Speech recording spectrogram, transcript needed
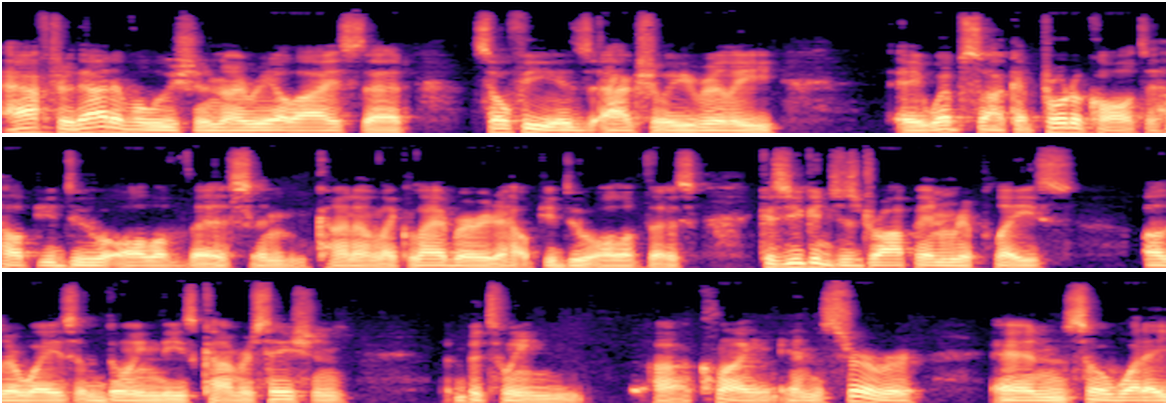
after that evolution, I realized that Sofi is actually really a WebSocket protocol to help you do all of this and kind of like library to help you do all of this because you can just drop in replace other ways of doing these conversations between uh, client and the server and so what i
